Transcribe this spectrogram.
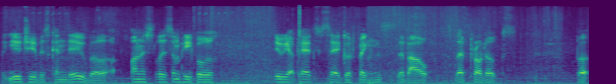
that YouTubers can do but honestly some people do get paid to say good things about their products. But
